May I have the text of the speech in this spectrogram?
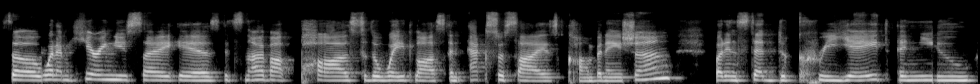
So, what I'm hearing you say is it's not about pause to the weight loss and exercise combination, but instead to create a new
